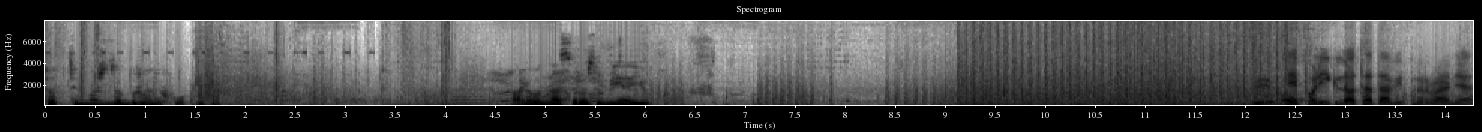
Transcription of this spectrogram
Co ty masz za broń, chłopie? Ale on nas rozumieju. Ty poliglota, Dawid, normalnie?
